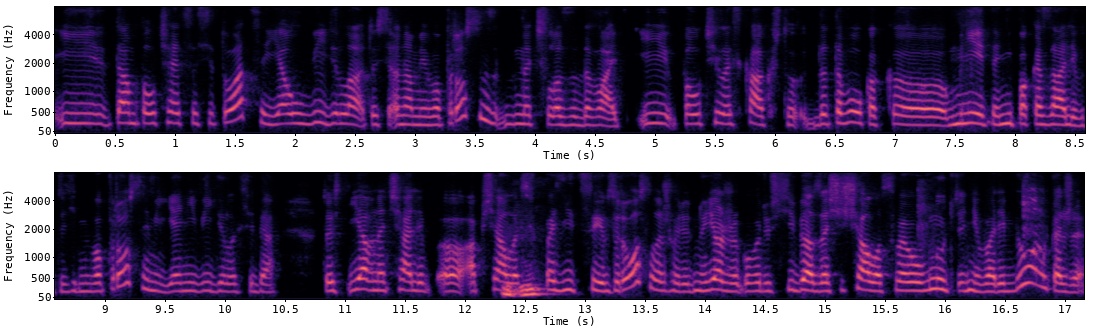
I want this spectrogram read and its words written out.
и там, получается, ситуация, я увидела, то есть она мне вопросы начала задавать, и получилось как, что до того, как э, мне это не показали вот этими вопросами, я не видела себя. То есть я вначале э, общалась mm-hmm. в позиции взрослой, же говорю, ну я же, говорю, себя защищала своего внутреннего ребенка же,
